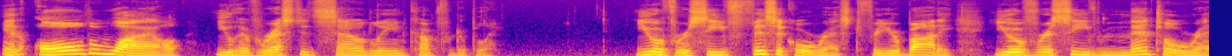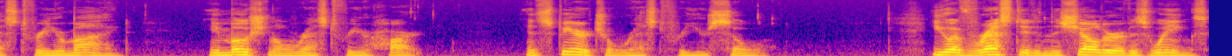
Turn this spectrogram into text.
And all the while you have rested soundly and comfortably. You have received physical rest for your body. You have received mental rest for your mind, emotional rest for your heart, and spiritual rest for your soul. You have rested in the shelter of his wings.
